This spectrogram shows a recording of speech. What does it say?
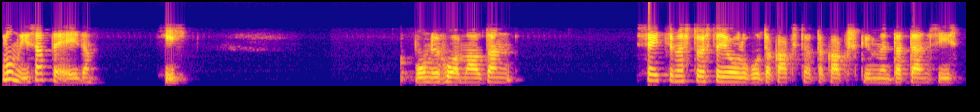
Lumisateita. Hi. Loppuun huomautan 17. joulukuuta 2020, tämän siis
